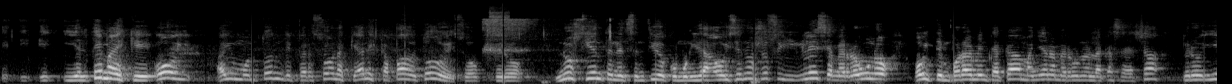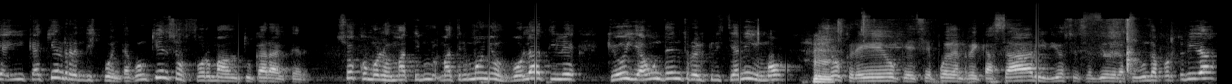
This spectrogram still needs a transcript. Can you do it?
Y, el tema es que hoy hay un montón de personas que han escapado de todo eso, pero no sienten el sentido de comunidad. O dicen, no, yo soy iglesia, me reúno hoy temporalmente acá, mañana me reúno en la casa de allá, pero ¿y, a quién rendís cuenta? ¿Con quién sos formado en tu carácter? Sos como los matrimonios volátiles que hoy aún dentro del cristianismo, hmm. yo creo que se pueden recasar y Dios es el Dios de la segunda oportunidad,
